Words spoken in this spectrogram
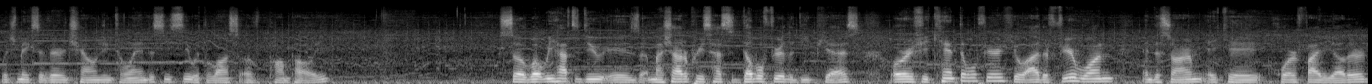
which makes it very challenging to land a CC with the loss of Pom Poly. So what we have to do is my Shadow Priest has to double fear the DPS, or if he can't double fear, he'll either fear one and disarm, aka horrify the other,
